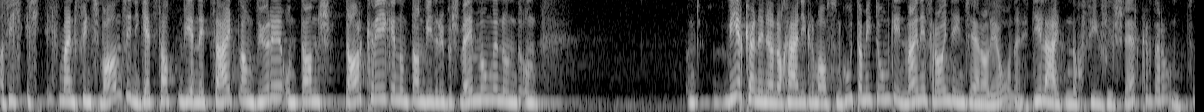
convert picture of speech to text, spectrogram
Also ich, ich, ich meine, finde es wahnsinnig. Jetzt hatten wir eine Zeit lang Dürre und dann Starkregen und dann wieder Überschwemmungen und, und, und wir können ja noch einigermaßen gut damit umgehen. Meine Freunde in Sierra Leone, die leiden noch viel, viel stärker darunter.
